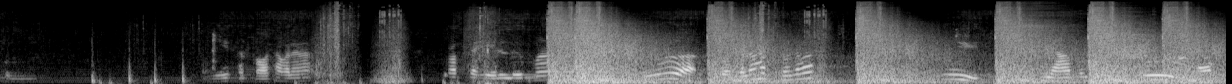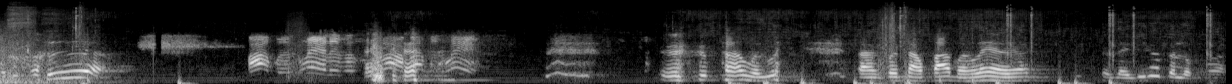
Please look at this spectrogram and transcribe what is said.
คุณตรงนี้สกอร์เท่ากันแล้วนะก็จะเห็นหรือไม่เออสวนกันแล้วครับสวนกันแล้วอุ้ยพยายามไปอุ้ยออกคนนี้ก็คือป้าเหมืองแร่เลยมันป้าป้าเหมืองแร่เออป้าเหมือนเลย ต่างคนต่างป้าเหมือนแร่เลยครับเป็นอะไรที่น่าตลกมาก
